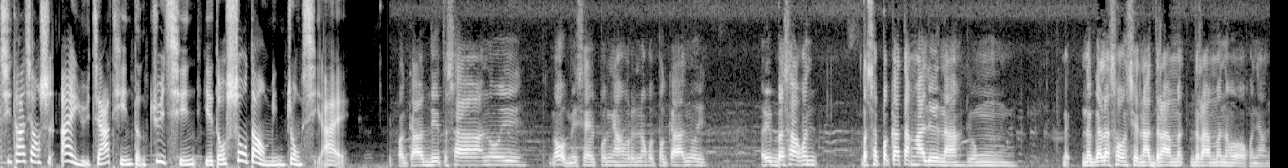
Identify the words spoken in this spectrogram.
其他像是爱与家庭等剧情也都受到民众喜爱。No, may cellphone nga ho rin ako pagka ano eh. Ay basta ako, basta pagkatanghali na, yung nag-alas 11 na drama, drama na ho ako niyan.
